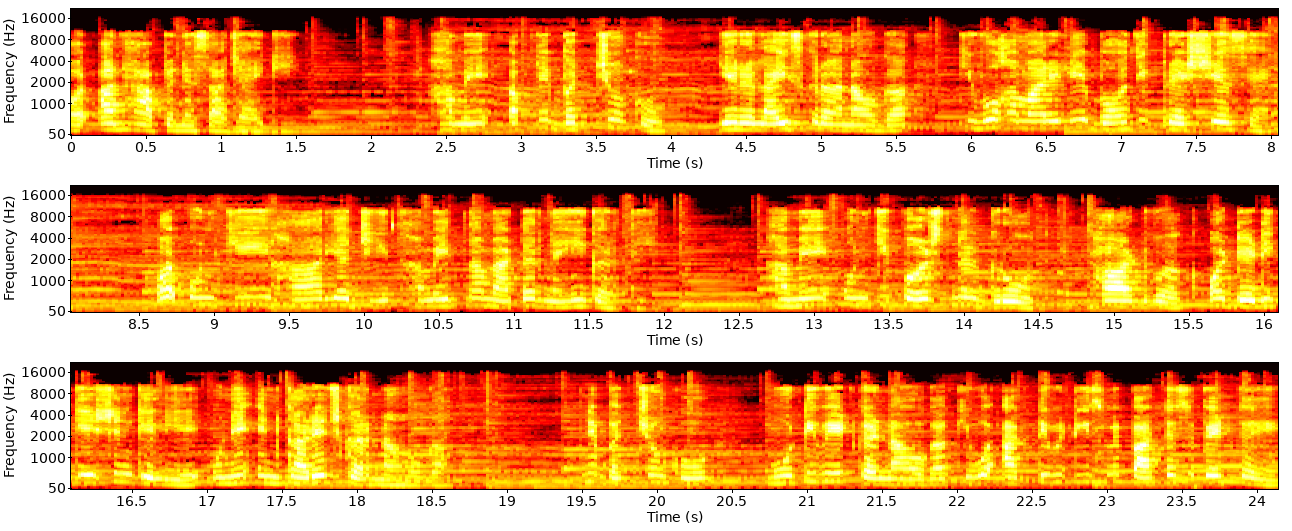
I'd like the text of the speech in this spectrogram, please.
और अनहैप्पीनेस आ जाएगी। हमें अपने बच्चों को ये रियलाइज़ कराना होगा कि वो हमारे लिए बहुत ही प्रेशियस है और उनकी हार या जीत हमें इतना मैटर नहीं करती। हमें उनकी पर्सनल ग्रोथ हार्ड वर्क और डेडिकेशन के लिए उन्हें इनक्रेज करना होगा। अपने बच्चों को मोटिवेट करना होगा कि वो एक्टिविटीज़ में पार्टिसिपेट करें,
